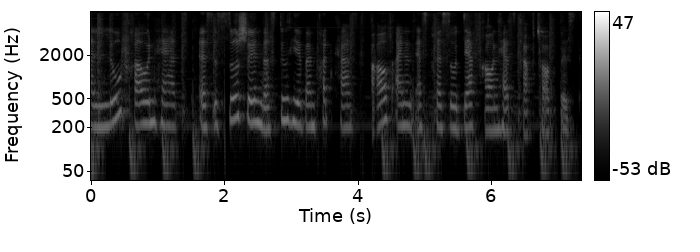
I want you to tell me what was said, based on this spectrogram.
Hallo Frauenherz, es ist so schön, dass du hier beim Podcast auf einen Espresso der Frauenherzkraft Talk bist.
